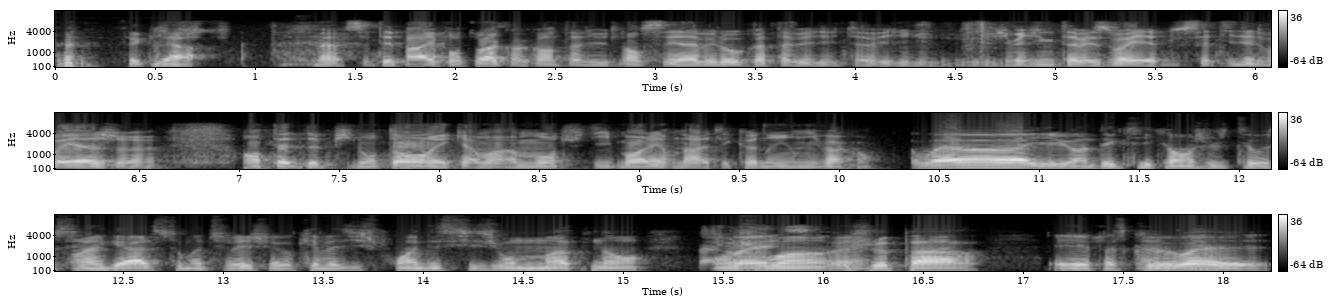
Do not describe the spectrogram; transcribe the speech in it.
c'est clair. Bah, c'était pareil pour toi quoi, quand tu as dû te lancer à vélo. Quand avais, avais, j'imagine que tu avais cette idée de voyage euh, en tête depuis longtemps et qu'à un moment tu te dis, bon, allez, on arrête les conneries, on y va. Quoi. Ouais, ouais, ouais, il y a eu un déclic. Hein. J'étais au Sénégal, c'était au mois je fais, ok, vas-y, je prends une décision maintenant, bah en juin, je pars. Et parce que, ouais,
